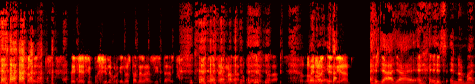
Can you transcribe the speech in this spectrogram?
es imposible porque no están en las listas. No puedo hacer nada, no puedo hacer nada. No, lo entendían. Ya, ya, es, es, normal.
